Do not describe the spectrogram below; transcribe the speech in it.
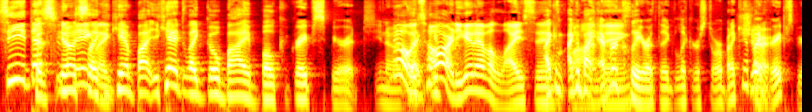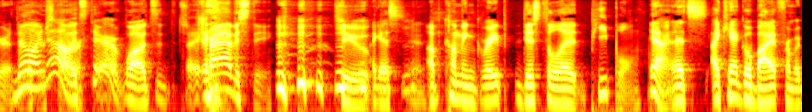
See, that's Because the you know thing, it's like, you can't buy you can't like go buy bulk grape spirit. You know, No, it's like, hard. You, gotta have a license. I can I can buy. Everclear at the liquor store, but I can't Sure. buy grape spirit. At the No, I know store. it's terrible. Well, it's a travesty to I guess yeah. upcoming grape distillate people. yeah, and it's I can't go buy it from a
